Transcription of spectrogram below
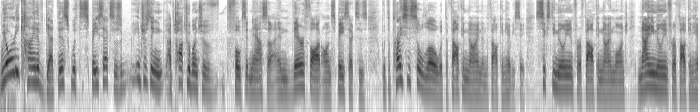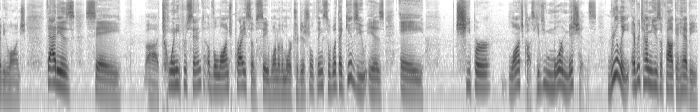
We already kind of get this with SpaceX. There's an interesting, I've talked to a bunch of folks at NASA, and their thought on SpaceX is with the prices so low with the Falcon 9 and the Falcon Heavy, say 60 million for a Falcon 9 launch, 90 million for a Falcon Heavy launch, that is, say, uh, 20% of the launch price of, say, one of the more traditional things. So, what that gives you is a cheaper launch cost. It gives you more missions. Really, every time you use a Falcon Heavy,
